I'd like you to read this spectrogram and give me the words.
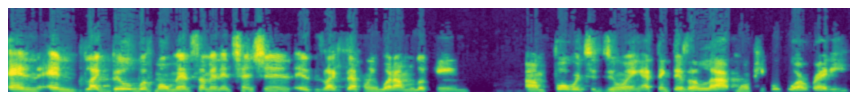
and and like build with momentum and intention is like definitely what i'm looking um, forward to doing. I think there's a lot more people who are ready.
